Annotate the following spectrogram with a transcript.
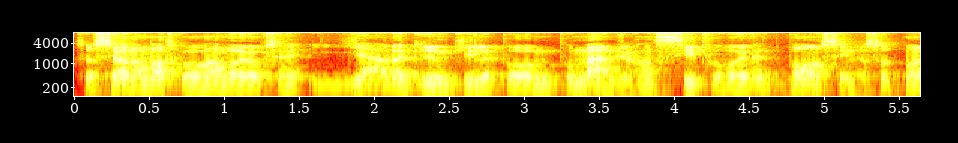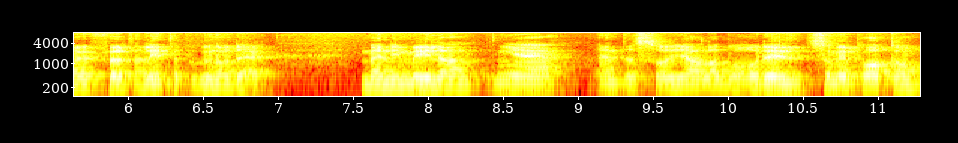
så jag såg några matcher och han var ju också en jävla grym kille på, på manager. Hans siffror var ju helt vansinniga så att man har ju följt han lite på grund av det. Men i Milan, nej, inte så jävla bra. Och det är som vi pratade om.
